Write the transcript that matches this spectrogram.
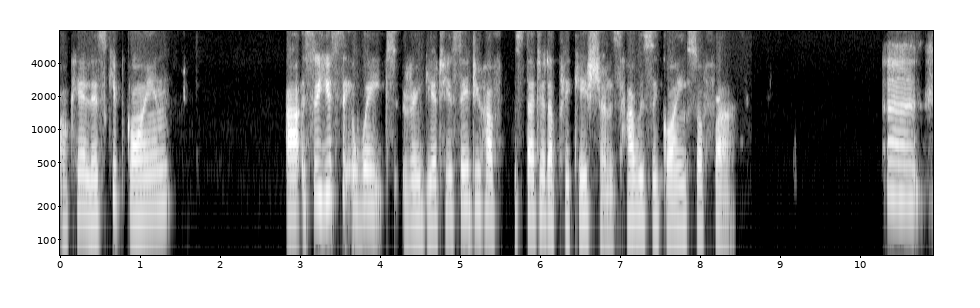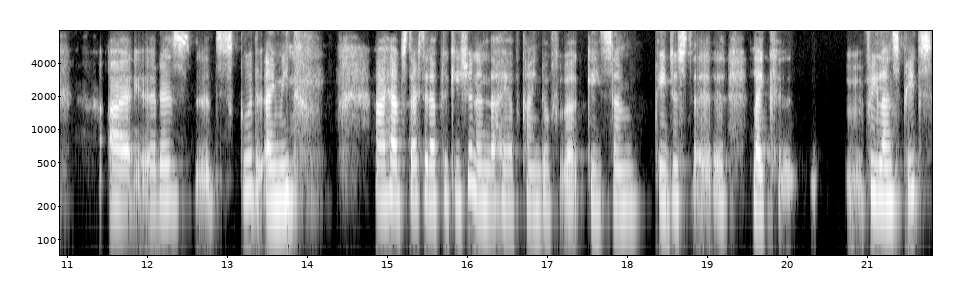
okay let's keep going uh so you say wait radiate you said you have started applications how is it going so far Uh, uh, it is it's good. I mean, I have started application and I have kind of uh, get some pages uh, like freelance page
